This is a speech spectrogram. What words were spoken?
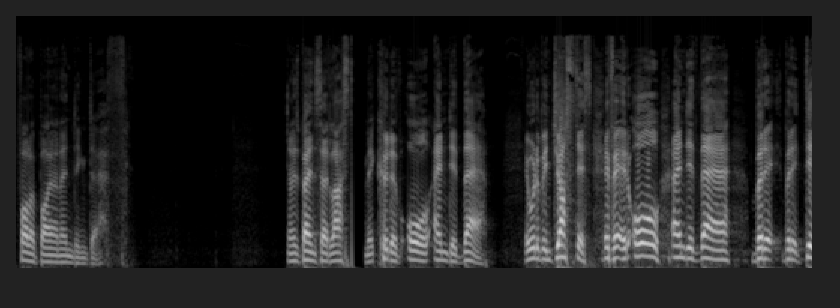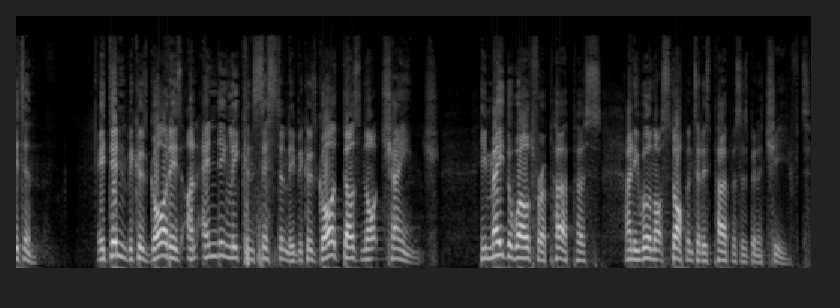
followed by unending death. And as Ben said last time, it could have all ended there. It would have been justice if it had all ended there, but it, but it didn't. It didn't because God is unendingly consistently, because God does not change. He made the world for a purpose, and He will not stop until His purpose has been achieved.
